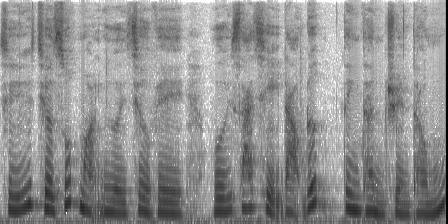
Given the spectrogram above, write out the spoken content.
chứ chưa giúp mọi người trở về với giá trị đạo đức, tinh thần truyền thống.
